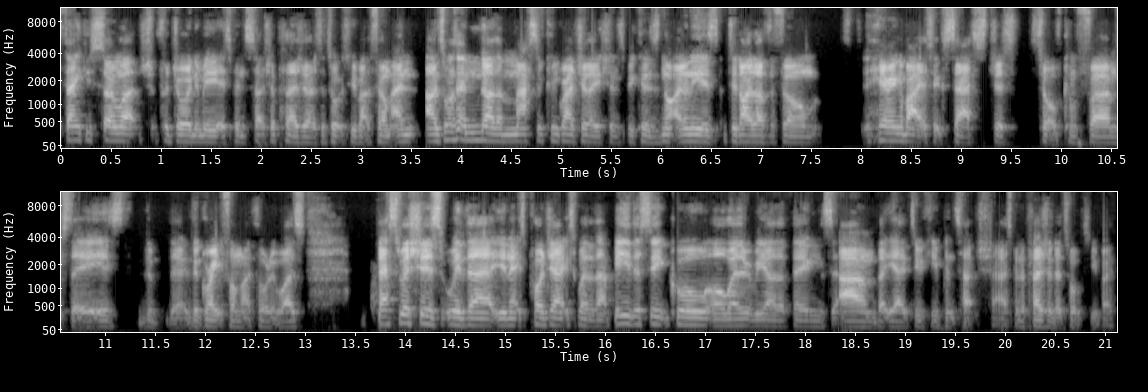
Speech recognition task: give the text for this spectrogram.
thank you so much for joining me. It's been such a pleasure to talk to you about the film. And I just want to say another massive congratulations because not only is did I love the film, hearing about its success just sort of confirms that it is the, the, the great film I thought it was. Best wishes with uh, your next project, whether that be the sequel or whether it be other things. Um, but yeah, do keep in touch. Uh, it's been a pleasure to talk to you both.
